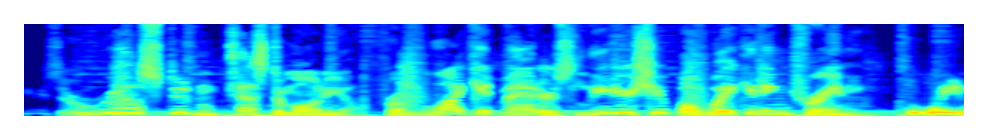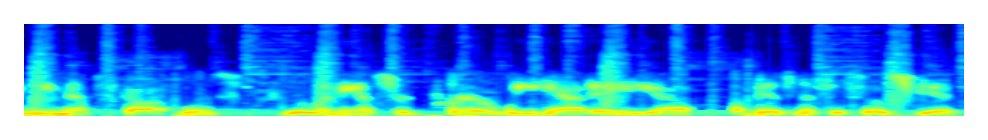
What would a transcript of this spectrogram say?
Here's a real student testimonial from Like It Matters Leadership Awakening Training. The way we met Scott was through an answered prayer. We had a, uh, a business associate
